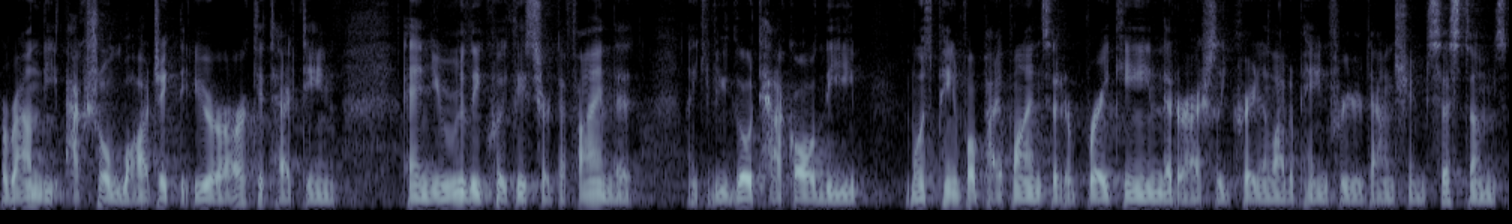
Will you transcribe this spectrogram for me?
around the actual logic that you're architecting. And you really quickly start to find that, like, if you go tackle the most painful pipelines that are breaking, that are actually creating a lot of pain for your downstream systems,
